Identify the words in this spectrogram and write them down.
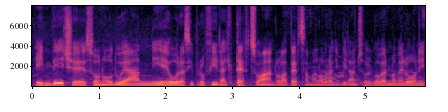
E invece sono due anni e ora si profila il terzo anno, la terza manovra di bilancio del governo Meloni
